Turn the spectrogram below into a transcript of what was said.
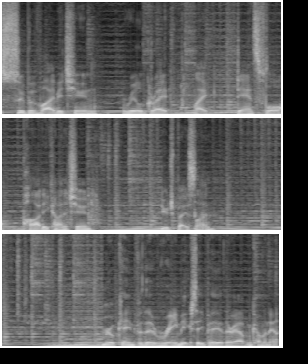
Super vibey tune, real great, like dance floor party kind of tune. Huge bass line. I'm real keen for the remix EP of their album coming out.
